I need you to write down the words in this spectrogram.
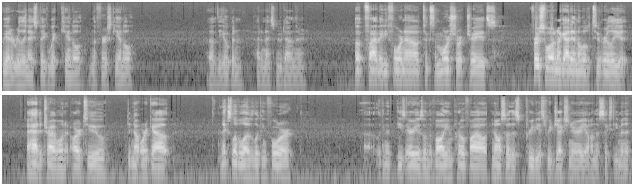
We had a really nice big wick candle in the first candle of the open. Had a nice move down there. Up 584 now. Took some more short trades. First one I got in a little too early. It, I had to try one at R2. Did not work out. Next level I was looking for uh, looking at these areas on the volume profile and also this previous rejection area on the 60 minute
